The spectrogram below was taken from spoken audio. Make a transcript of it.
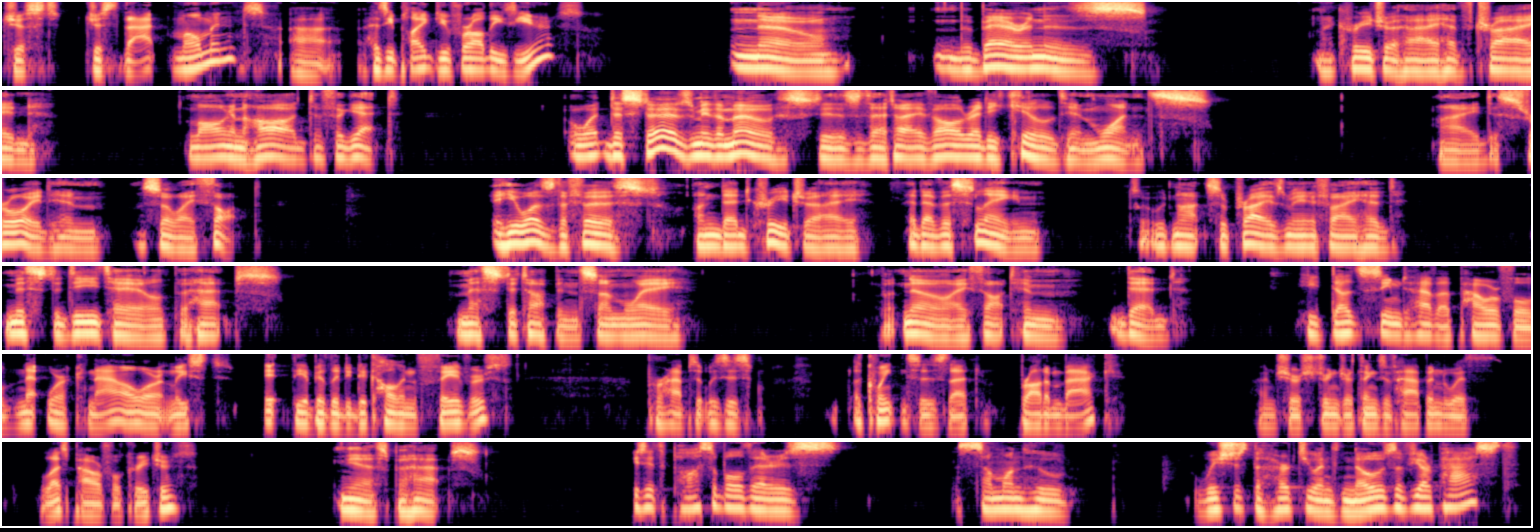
just just that moment? Uh, has he plagued you for all these years? No, the Baron is a creature I have tried long and hard to forget. What disturbs me the most is that I've already killed him once. I destroyed him, so I thought. He was the first undead creature I had ever slain, so it would not surprise me if I had missed a detail, perhaps messed it up in some way. But no, I thought him dead. He does seem to have a powerful network now, or at least it, the ability to call in favors. Perhaps it was his acquaintances that brought him back. I'm sure stranger things have happened with less powerful creatures. Yes, perhaps. Is it possible there is someone who wishes to hurt you and knows of your past?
